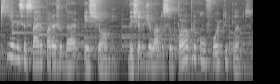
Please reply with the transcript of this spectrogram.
que é necessário para ajudar este homem, deixando de lado seu próprio conforto e planos.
